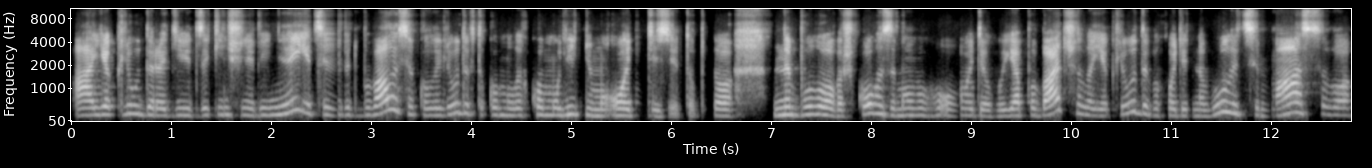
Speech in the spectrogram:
а як люди радіють закінчення війни, і це відбувалося, коли люди в такому легкому літньому одязі, тобто не було важкого зимового одягу. Я побачила, як люди виходять на вулиці масово,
